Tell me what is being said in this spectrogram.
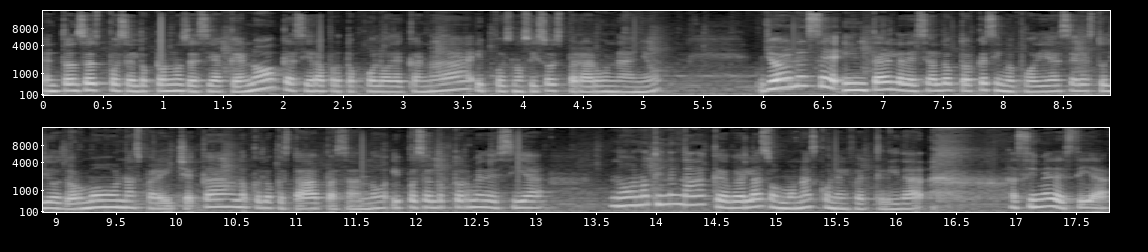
Entonces, pues el doctor nos decía que no, que así era protocolo de Canadá y pues nos hizo esperar un año. Yo en ese inter le decía al doctor que si me podía hacer estudios de hormonas para ir checando qué es lo que estaba pasando y pues el doctor me decía, no, no tiene nada que ver las hormonas con la infertilidad. Así me decía.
